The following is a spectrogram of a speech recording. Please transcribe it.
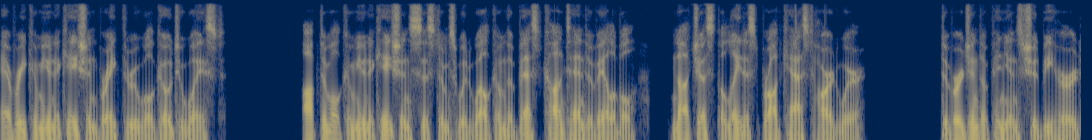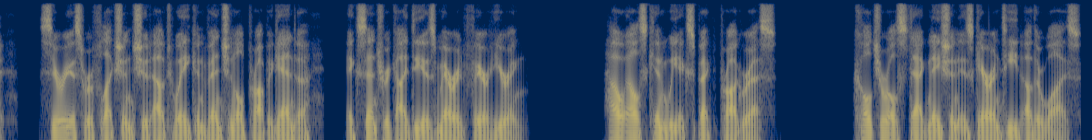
every communication breakthrough will go to waste. Optimal communication systems would welcome the best content available, not just the latest broadcast hardware. Divergent opinions should be heard, serious reflection should outweigh conventional propaganda, eccentric ideas merit fair hearing. How else can we expect progress? cultural stagnation is guaranteed otherwise.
